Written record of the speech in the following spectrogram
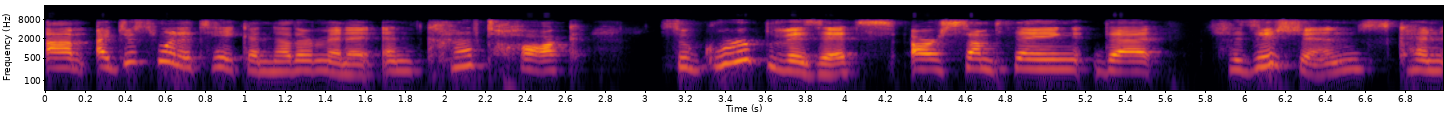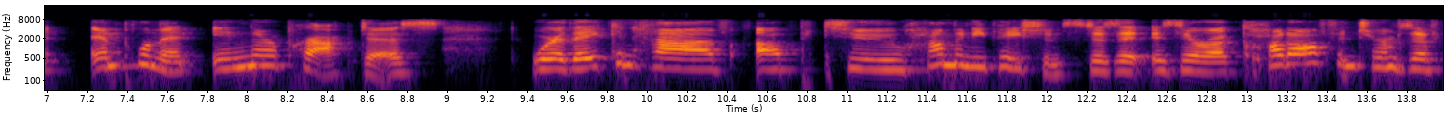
um, I just want to take another minute and kind of talk so, group visits are something that physicians can implement in their practice where they can have up to how many patients? Does it is there a cutoff in terms of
